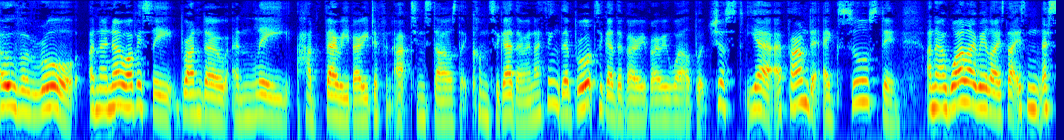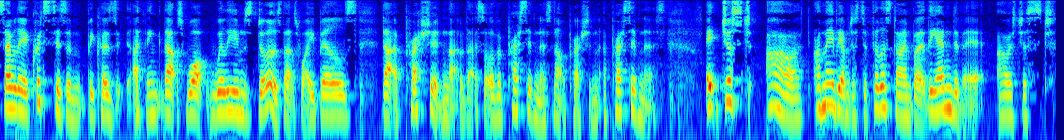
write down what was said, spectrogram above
overwrought. And I know obviously Brando and Leigh had very, very different acting styles that come together. And I think they're brought together very, very well. But just, yeah, I found it exhausting. And I, while I realise that isn't necessarily a criticism, because I think that's what Williams does, that's what he builds that oppression, that, that sort of oppressiveness, not oppression, oppressiveness. It just, ah, oh, maybe I'm just a Philistine, but at the end of it, I was just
